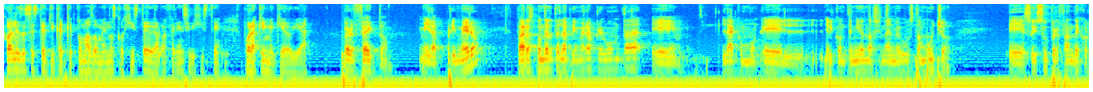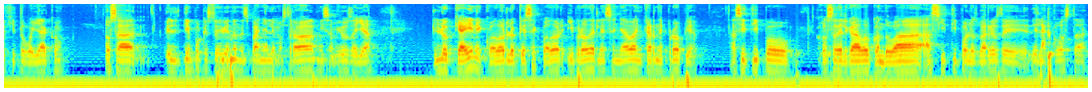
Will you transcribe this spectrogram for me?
¿Cuál es esa estética que tú más o menos cogiste de referencia y dijiste, por aquí me quiero guiar? Perfecto. Mira, primero, para responderte la primera pregunta, eh, la el, el, contenido nacional me gusta mucho. Eh, soy súper fan de Jorgito Guayaco. O sea, el tiempo que estoy viviendo en España le mostraba a mis amigos de allá lo que hay en Ecuador, lo que es Ecuador. Y brother le enseñaba en carne propia. Así tipo José Delgado cuando va así tipo a los barrios de, de la costa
